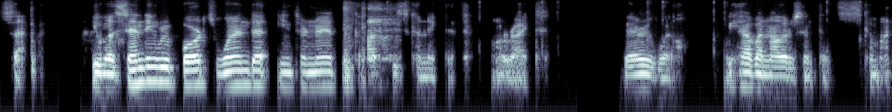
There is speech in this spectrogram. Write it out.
Exactly. He was sending reports when the internet got disconnected. All right. Very well. We have another sentence. Come on.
